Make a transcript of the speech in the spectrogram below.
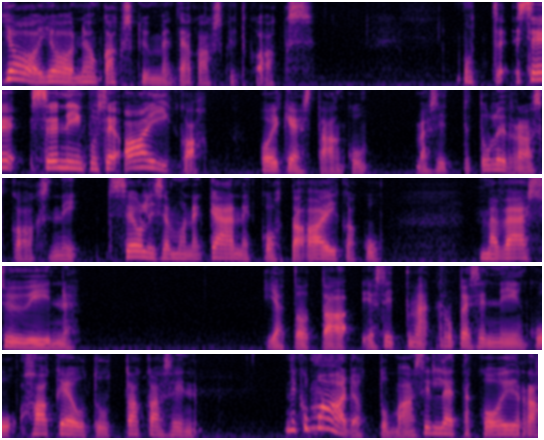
Joo, joo, ne on 20 ja 22. Mutta se, se, niinku se aika oikeastaan, kun mä sitten tulin raskaaksi, niin se oli semmoinen käännekohta aika, kun mä väsyin ja, tota, ja sitten mä rupesin niinku hakeutua takaisin niinku maadottumaan silleen, että koira,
